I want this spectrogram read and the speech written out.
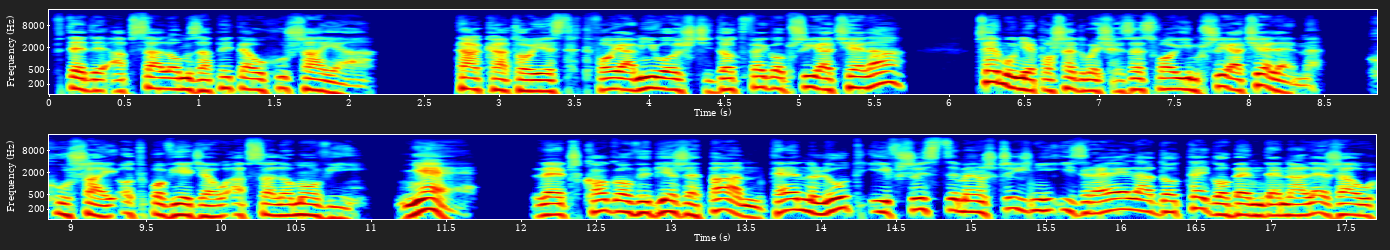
Wtedy Absalom zapytał Huszaja, taka to jest twoja miłość do twego przyjaciela? Czemu nie poszedłeś ze swoim przyjacielem? Huszaj odpowiedział Absalomowi, nie, Lecz kogo wybierze Pan, ten lud i wszyscy mężczyźni Izraela do tego będę należał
